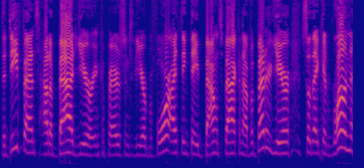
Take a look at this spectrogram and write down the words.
The defense had a bad year in comparison to the year before. I think they bounce back and have a better year so they can run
